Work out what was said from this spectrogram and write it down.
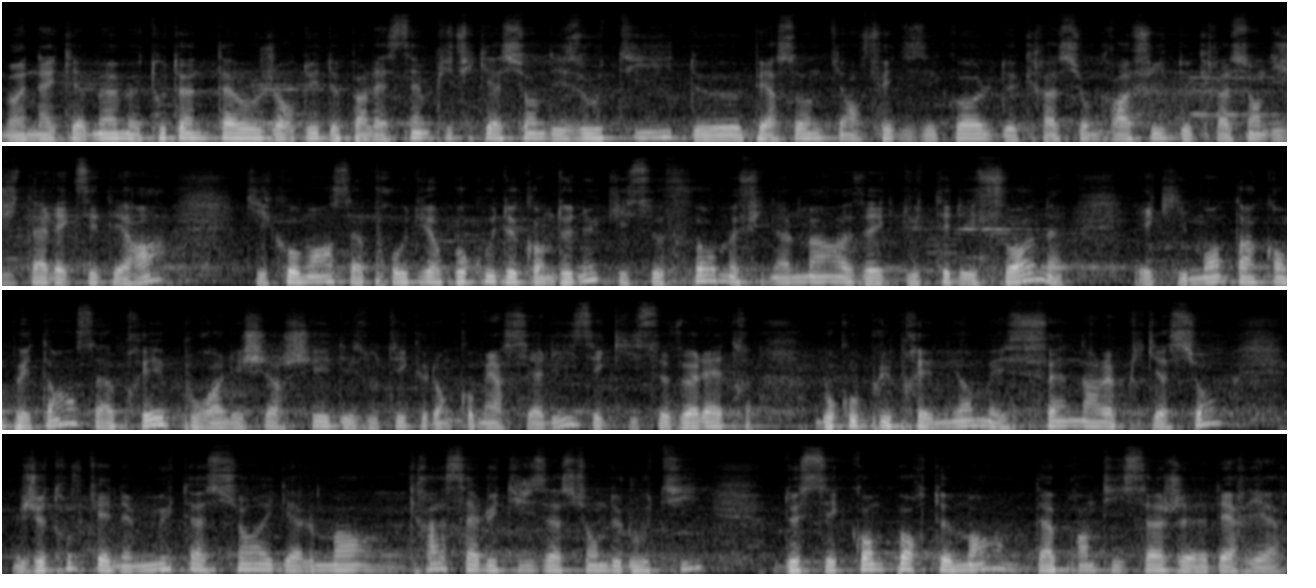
mais on a quand même tout un tas aujourd'hui de par la simplification des outils, de personnes qui ont fait des écoles de création graphique, de création digitale, etc., qui commencent à produire beaucoup de contenu, qui se forment finalement avec du téléphone et qui montent en compétences après pour aller chercher des outils que l'on commercialise et qui se veulent être beaucoup plus premium et fin dans l'application. Mais je trouve qu'il y a une mutation également grâce à l'utilisation de l'outil de ces comportements d'apprentissage derrière.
